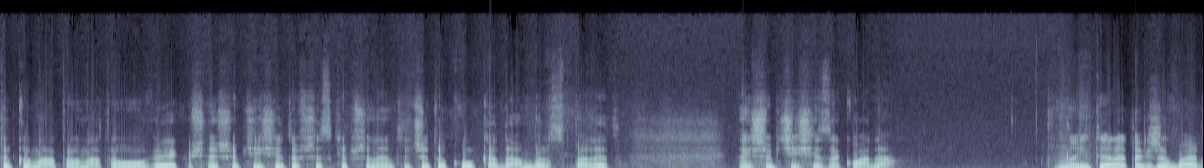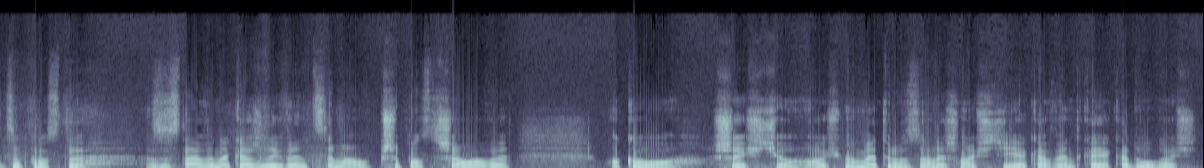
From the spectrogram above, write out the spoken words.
tylko na to, na to łowię. Jakoś najszybciej się te wszystkie przynęty, czy to kulka, dumbbell, pelet, najszybciej się zakłada. No i tyle, także bardzo proste zestawy. Na każdej wędce mam przypon strzałowy około 6-8 metrów w zależności jaka wędka, jaka długość.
